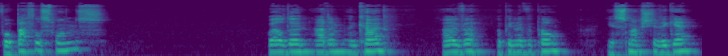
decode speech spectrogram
for Battle Swans. Well done, Adam and co. Over up in Liverpool. You smashed it again.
